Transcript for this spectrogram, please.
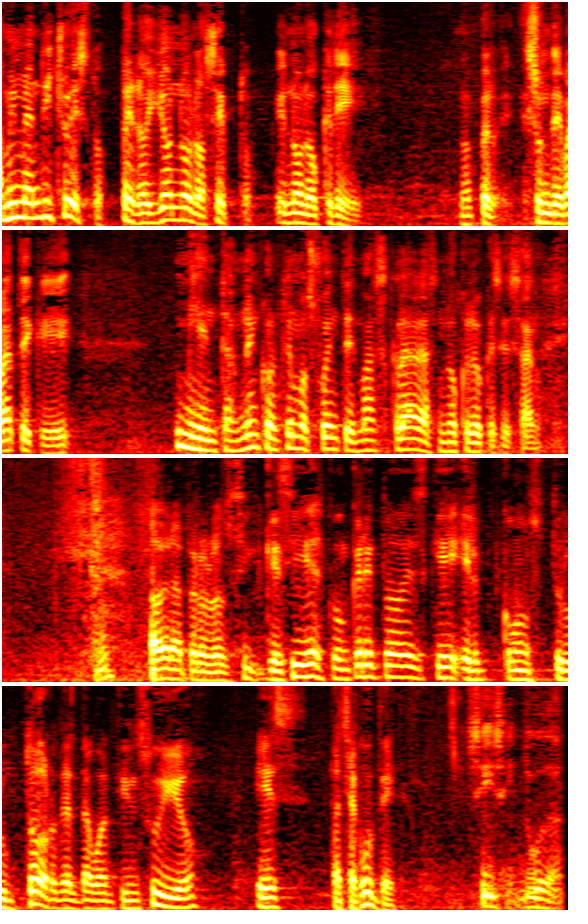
a mí me han dicho esto, pero yo no lo acepto, él no lo cree. Pero es un debate que, mientras no encontremos fuentes más claras, no creo que se sane. Ahora, pero lo que sí es concreto es que el constructor del Tahuantinsuyo es Pachacute. Sí, sin duda.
